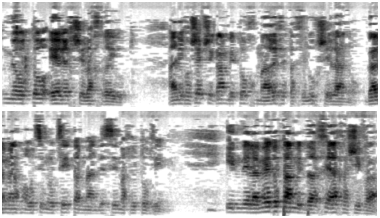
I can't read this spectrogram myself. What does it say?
מאותו ערך של אחריות. אני חושב שגם בתוך מערכת החינוך שלנו, גם אם אנחנו רוצים להוציא את המהנדסים הכי טובים, אם נלמד אותם את דרכי החשיבה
